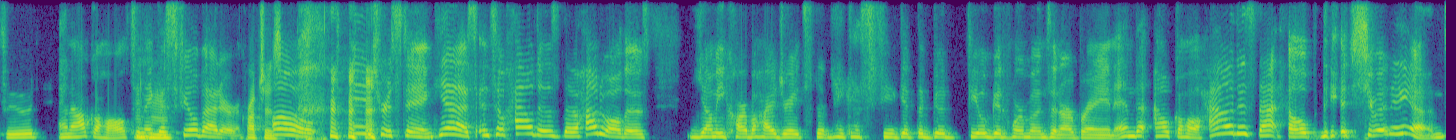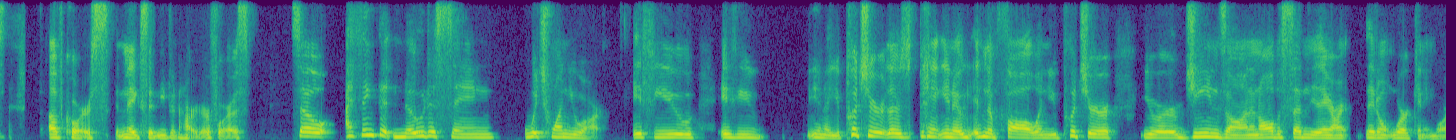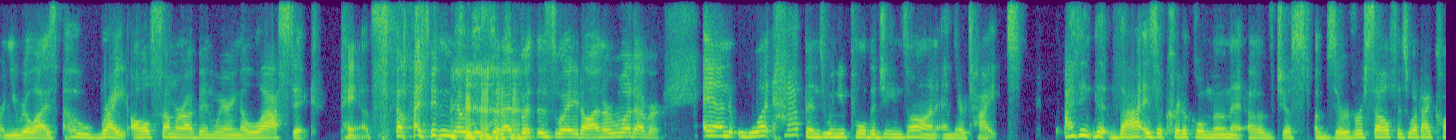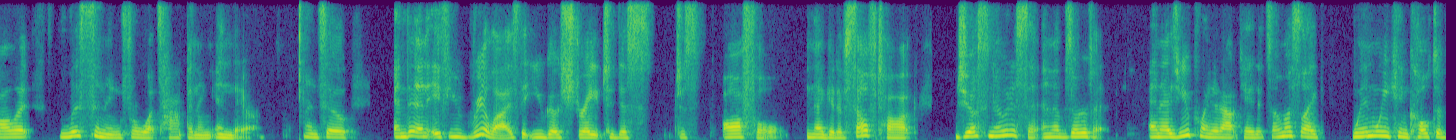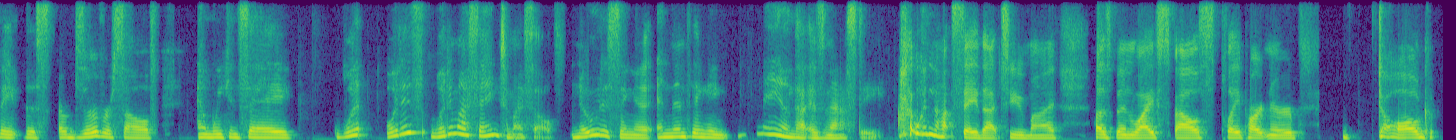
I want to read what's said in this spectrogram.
Food and alcohol to mm-hmm. make us feel better. Crutches. Oh, interesting. yes. And so how does the how do all those yummy carbohydrates that make us feel get the good feel good hormones in our brain and the alcohol how does that help the issue at hand of course it makes it even harder for us so i think that noticing which one you are if you if you you know you put your those paint you know in the fall when you put your your jeans on and all of a sudden they aren't they don't work anymore. And you realize oh right all summer i've been wearing elastic pants. So i didn't notice that i put this weight on or whatever. And what happens when you pull the jeans on and they're tight? I think that that is a critical moment of just observer self is what i call it listening for what's happening in there. And so and then if you realize that you go straight to this just awful negative self talk, just notice it and observe it. And as you pointed out, Cate, it's almost like when we can cultivate this observer self and we can say, what what is what am I saying to myself? Noticing it and then thinking, man, that is nasty. I would not say that to my husband, wife, spouse, play partner, dog,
